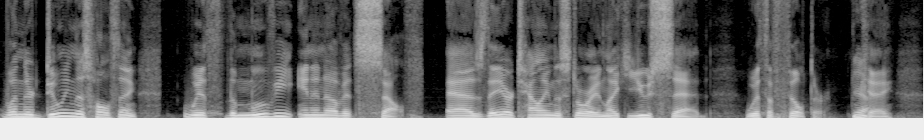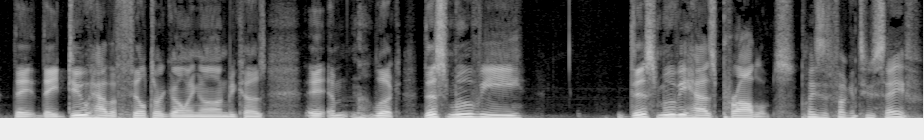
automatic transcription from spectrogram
when they're doing this whole thing with the movie in and of itself as they are telling the story and like you said with a filter Yeah. okay they they do have a filter going on because it, um, look this movie this movie has problems Place is fucking too safe.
